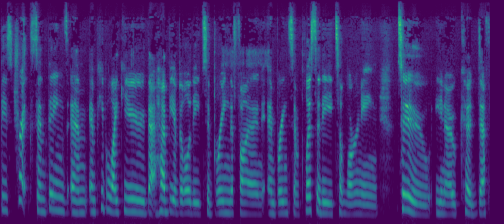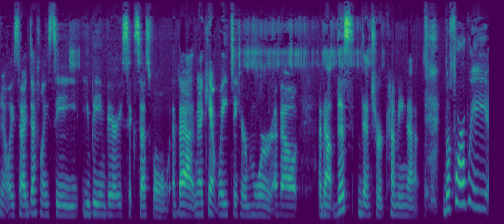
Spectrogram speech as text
these tricks and things and and people like you that have the ability to bring the fun and bring simplicity to learning too, you know, could definitely so I definitely see you being very successful at that. And I can't wait to hear more about about this venture coming up. Before we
